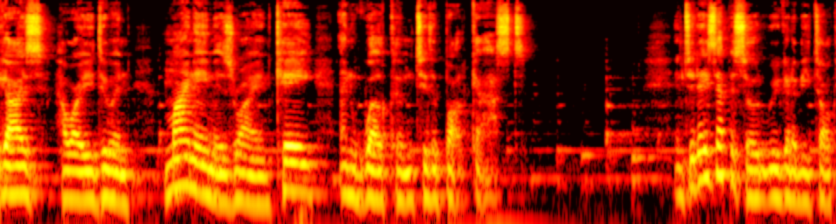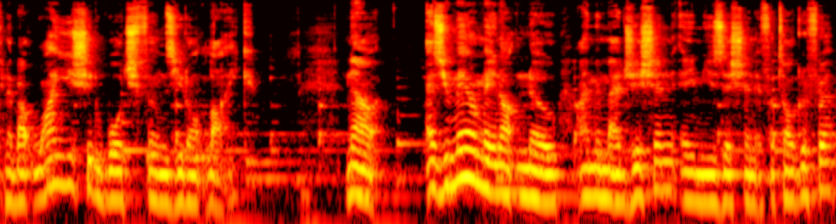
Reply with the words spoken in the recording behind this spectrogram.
guys, how are you doing? My name is Ryan K, and welcome to the podcast. In today's episode, we're going to be talking about why you should watch films you don't like. Now, as you may or may not know, I'm a magician, a musician, a photographer,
